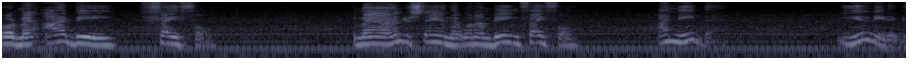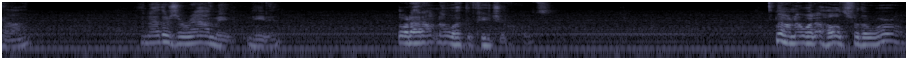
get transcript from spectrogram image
Lord, may I be faithful. And may I understand that when I'm being faithful, I need that. You need it, God. And others around me need it. Lord, I don't know what the future holds. I don't know what it holds for the world.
